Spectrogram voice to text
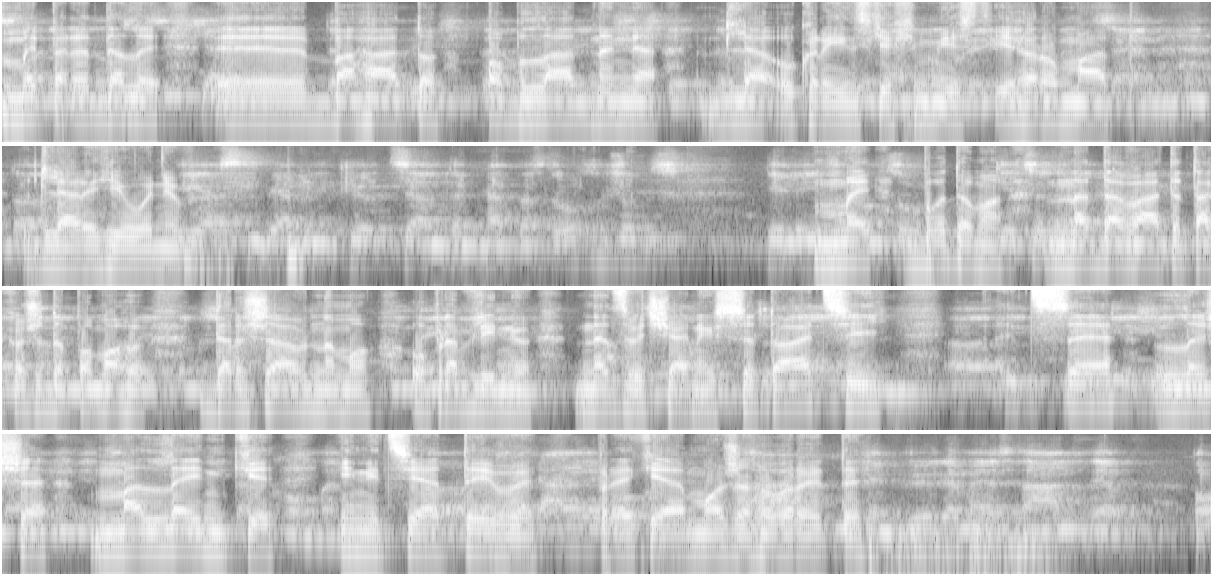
Ми передали е, багато обладнання для українських міст і громад äh, для регіонів. Ми будемо надавати також допомогу державному управлінню надзвичайних ситуацій. Це лише маленькі ініціативи, про які я можу говорити. Er.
